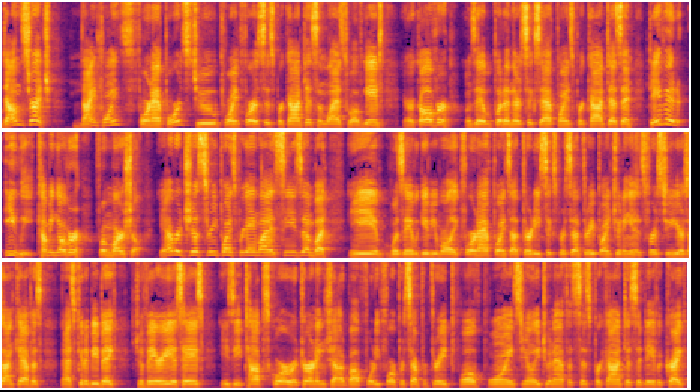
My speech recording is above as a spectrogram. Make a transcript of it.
down the stretch, Nine points, four and a half boards, 2.4 assists per contest in the last 12 games. Eric Oliver was able to put in there six and a half points per contest. And David Ely coming over from Marshall. He averaged just three points per game last season, but he was able to give you more like four and a half points on 36% three point shooting in his first two years on campus. That's going to be big. Javarius Hayes, he's the top scorer returning, shot about 44% from three, 12 points, nearly two and a half assists per contest. And David Craig,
